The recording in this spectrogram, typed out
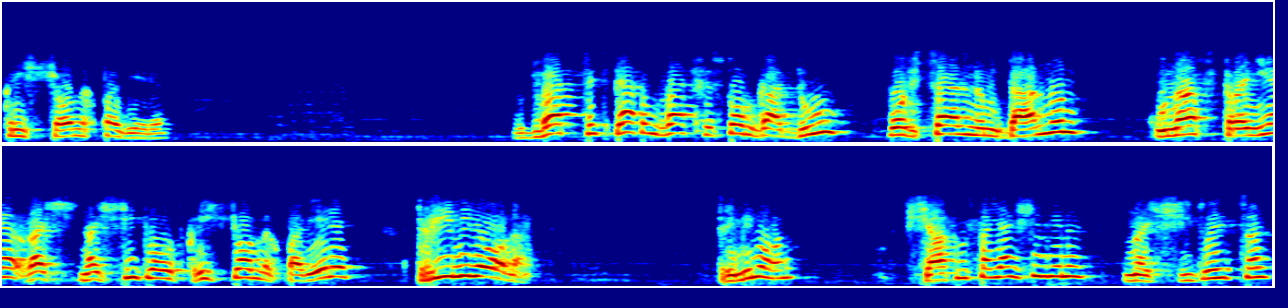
крещенных по вере. В 25-26 году, по официальным данным, у нас в стране насчитывалось крещенных по вере 3 миллиона. 3 миллиона. Сейчас в настоящее время насчитывается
